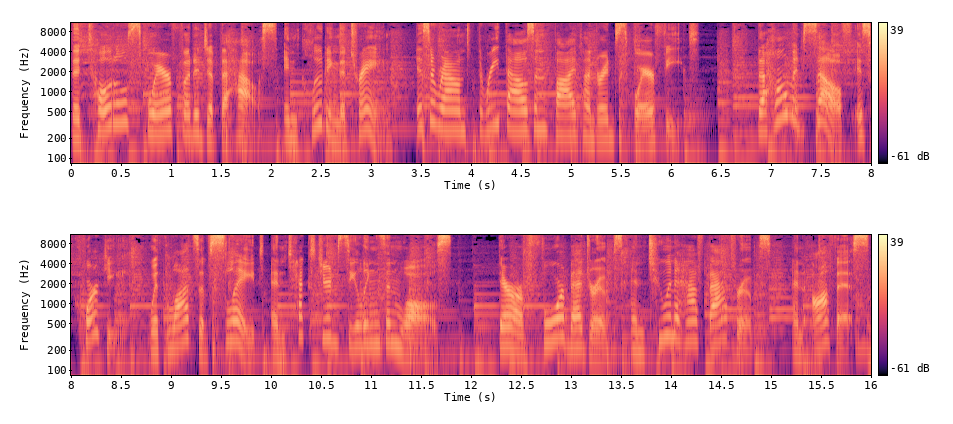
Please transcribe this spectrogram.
The total square footage of the house, including the train, is around 3,500 square feet. The home itself is quirky, with lots of slate and textured ceilings and walls. There are four bedrooms and two and a half bathrooms, an office,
